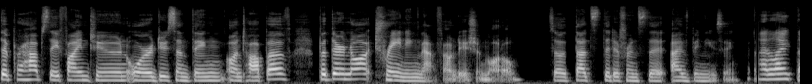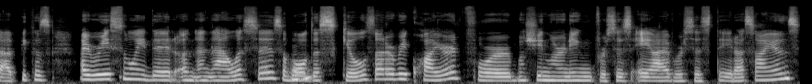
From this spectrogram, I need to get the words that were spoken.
that perhaps they fine tune or do something on top of, but they're not training that foundation model. So that's the difference that I've been using. I like that because I recently did an analysis of mm-hmm. all the skills that are required for machine learning versus AI versus data science.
